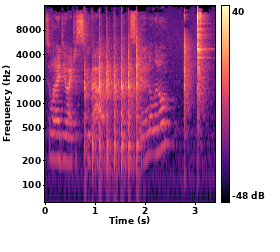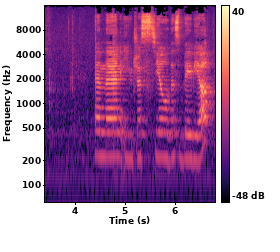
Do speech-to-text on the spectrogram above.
So what I do, I just scoop out with a spoon a little. And then you just seal this baby up.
